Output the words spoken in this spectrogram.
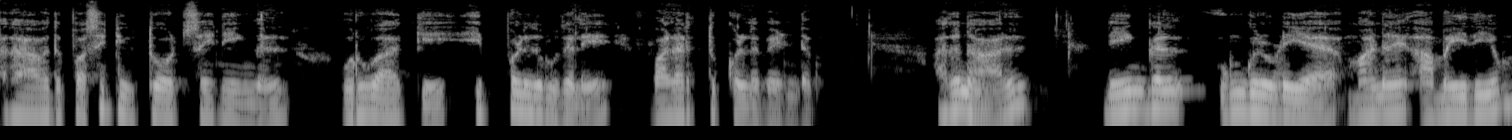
அதாவது பாசிட்டிவ் தாட்ஸை நீங்கள் உருவாக்கி இப்பொழுது முதலே வளர்த்து கொள்ள வேண்டும். அதனால் நீங்கள் உங்களுடைய மன அமைதியும்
